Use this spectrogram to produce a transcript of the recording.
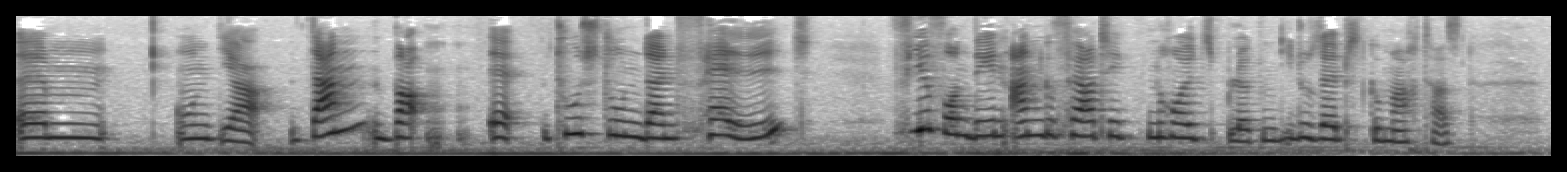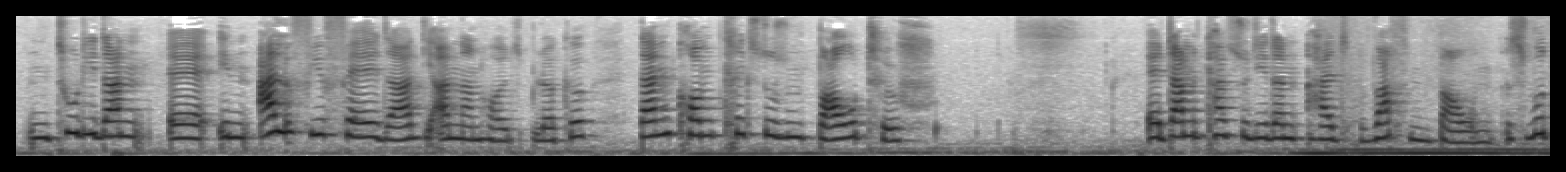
Ähm, und ja, dann äh, tust du in dein Feld vier von den angefertigten Holzblöcken, die du selbst gemacht hast. Und tu die dann äh, in alle vier Felder, die anderen Holzblöcke. Dann kommt, kriegst du so einen Bautisch. Äh, damit kannst du dir dann halt Waffen bauen. Es wird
